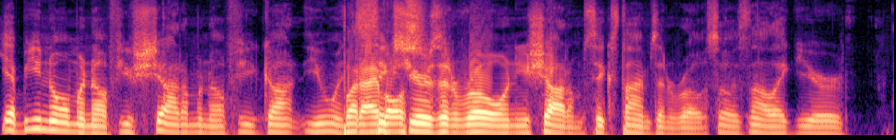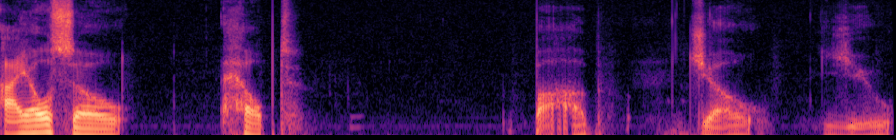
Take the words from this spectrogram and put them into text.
Yeah, but you know him enough. You shot him enough. You got you went But 6 also- years in a row, and you shot him six times in a row. So it's not like you're. I also helped Bob, Joe, you,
